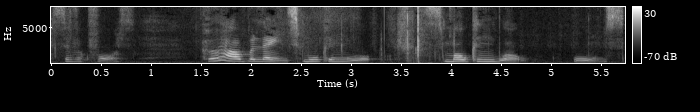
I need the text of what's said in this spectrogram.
Pacific Force. Harbor lay in smoking, wo- smoking wo- wounds.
